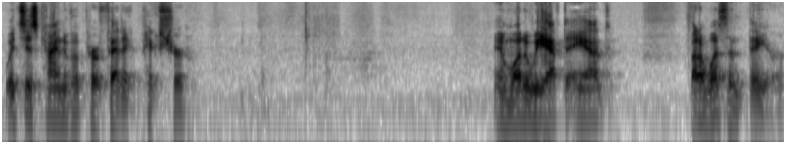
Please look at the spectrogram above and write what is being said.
which is kind of a prophetic picture. And what do we have to add? But I wasn't there.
